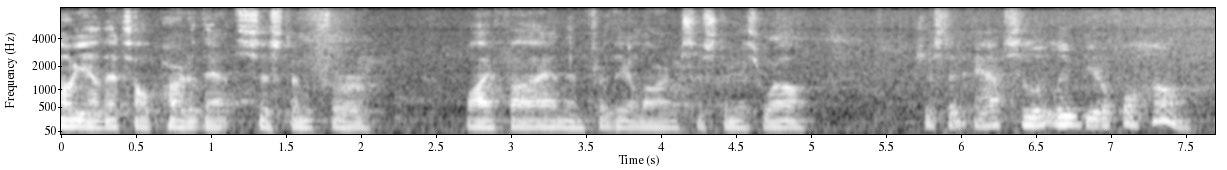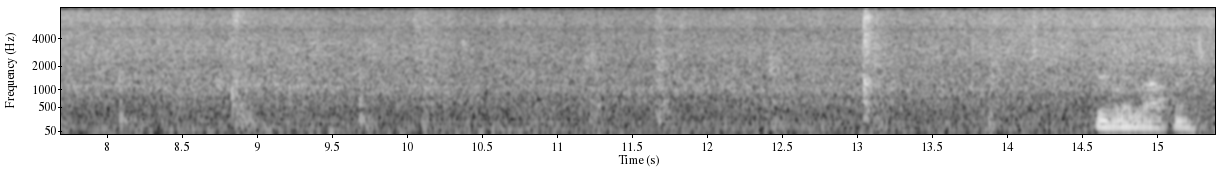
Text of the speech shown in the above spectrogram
oh yeah, that's all part of that system for Wi-Fi and then for the alarm system as well. Just an absolutely beautiful home. Really lovely.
